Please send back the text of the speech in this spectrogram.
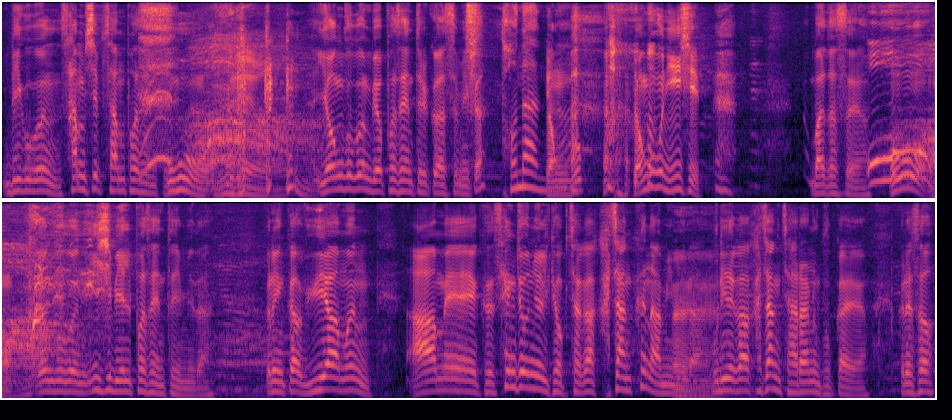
미국은 33%. 그래요. 영국은 몇 퍼센트일 것 같습니까? 더 난. 영국? 영국은 20. 맞았어요. 오. 영국은 21%입니다. 그러니까 위암은 암의 그 생존율 격차가 가장 큰 암입니다. 네. 우리가 가장 잘하는 국가예요. 그래서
